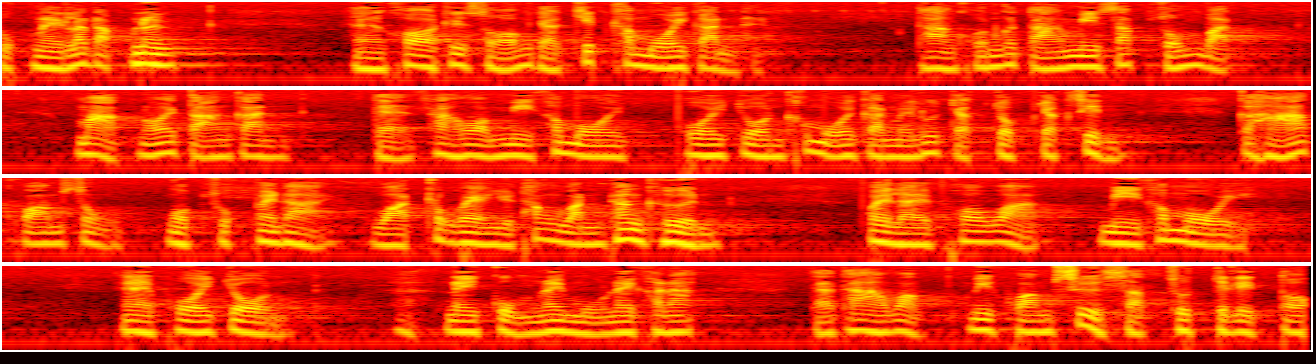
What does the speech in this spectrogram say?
สุขในระดับหนึ่งข้อที่สองอย่าคิดขโมยกัน ต่างคนก็ต่างมีทรัพย์สมบัติมากน้อยต่างกัน แต่ถ้าว่ามีขโมยโพยโจรขโมยกันไม่รู้จักจบจักสิ้น ก็หาความสงบสุขไม่ได้ หวาดระแวงอยู่ทั้งวันทั้งคืนเพราะอะไรเพราะว่า มีขโมยโพยโจรในกลุ่มในหมู่ในคณะ แต่ถ้าว่ามีความซื่อสัตย์สุจริตต่อ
